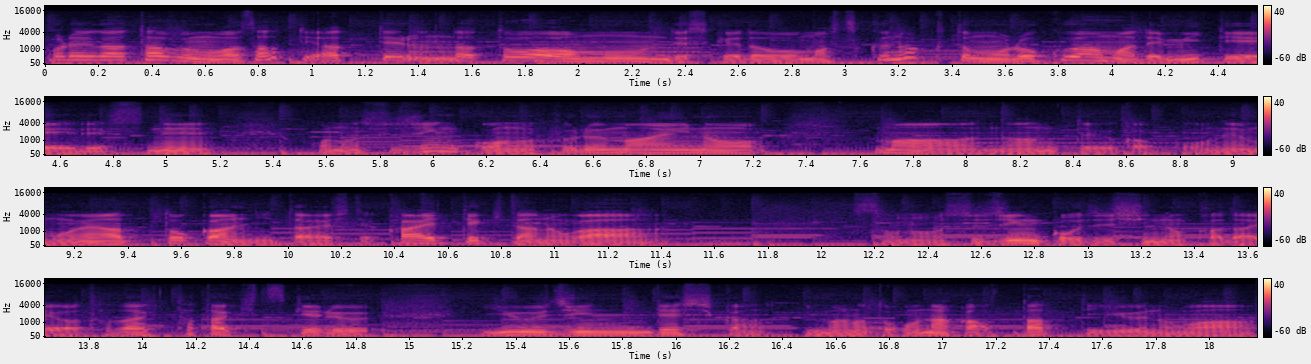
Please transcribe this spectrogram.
これが多分わざとやってるんだとは思うんですけど、まあ、少なくとも6話まで見てですねこの主人公の振る舞いのまあなんというかこうねもやっと感に対して返ってきたのがその主人公自身の課題をたた叩きつける友人でしか今のとこなかったっていうのは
